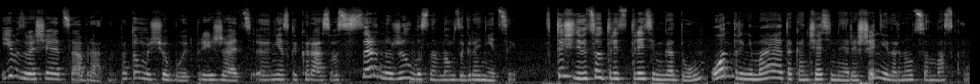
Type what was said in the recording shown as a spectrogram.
и возвращается обратно. Потом еще будет приезжать э, несколько раз раз в СССР, но жил в основном за границей. В 1933 году он принимает окончательное решение вернуться в Москву.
